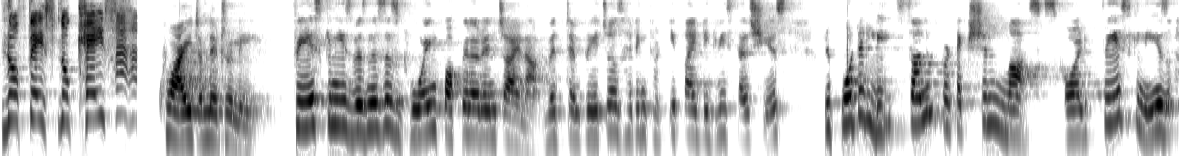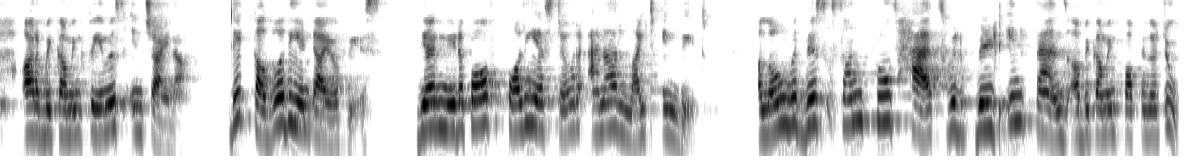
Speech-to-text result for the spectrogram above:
no face, no case. quite literally. Facekinis business is growing popular in China with temperatures hitting 35 degrees Celsius. Reportedly, sun protection masks called facekinis are becoming famous in China. They cover the entire face. They are made up of polyester and are light in weight. Along with this, sun-proof hats with built-in fans are becoming popular too.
